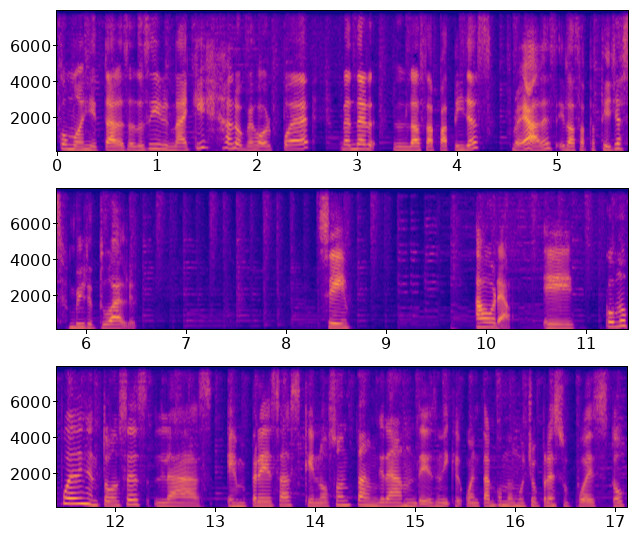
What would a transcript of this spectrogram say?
como digitales, es decir, Nike a lo mejor puede vender las zapatillas reales y las zapatillas virtuales. Sí. Ahora, eh, ¿cómo pueden entonces las empresas que no son tan grandes ni que cuentan como mucho presupuesto,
